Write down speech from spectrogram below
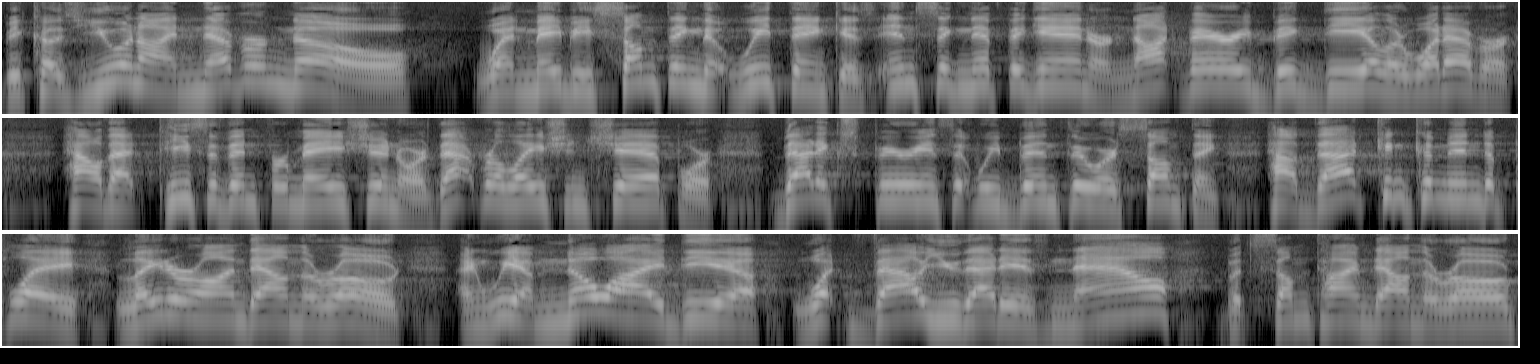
because you and I never know when maybe something that we think is insignificant or not very big deal or whatever, how that piece of information or that relationship or that experience that we've been through or something, how that can come into play later on down the road. And we have no idea what value that is now, but sometime down the road,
